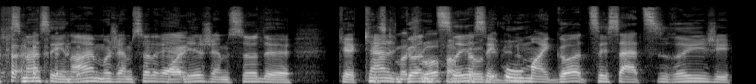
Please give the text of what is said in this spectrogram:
crissement ses nerfs. Moi, j'aime ça le réalisme. J'aime ça de que quand le gun tire, c'est oh là? my god, tu sais, ça a tiré. J'ai...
